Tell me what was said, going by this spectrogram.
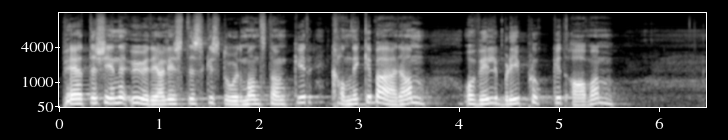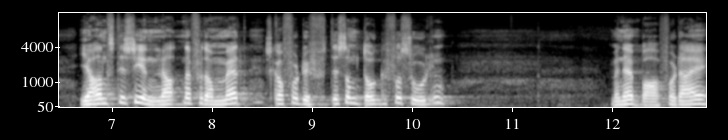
Peters sine urealistiske stormannstanker kan ikke bære ham og vil bli plukket av ham. Ja, hans tilsynelatende fromhet skal fordufte som dogg for solen. Men jeg ba for deg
